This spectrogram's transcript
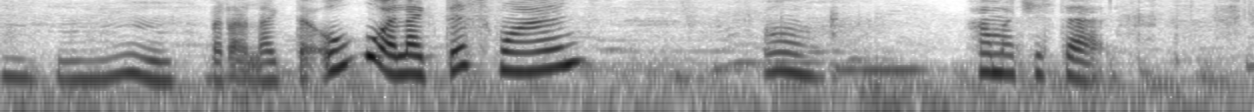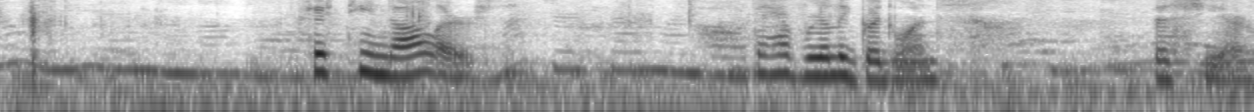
hmm But I like the. Oh, I like this one. Oh, how much is that? Fifteen dollars. Oh, they have really good ones this year.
